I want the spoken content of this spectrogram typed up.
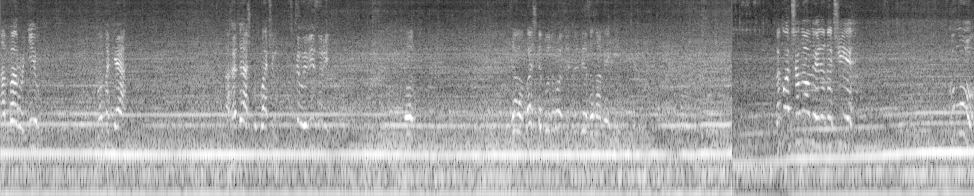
на пару днів. Отаке. ГДшку бачимо в телевізорі. От. Вам бачите по дорозі, йде за нами який. Так от, шановні глядачі, кому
